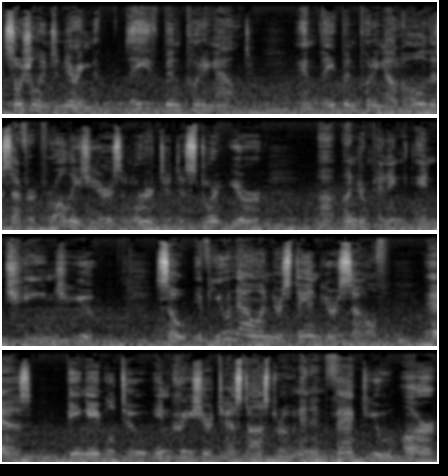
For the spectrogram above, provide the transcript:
social engineering that they've been putting out and they've been putting out all of this effort for all these years in order to distort your uh, underpinning and change you. So if you now understand yourself as being able to increase your testosterone, and in fact, you are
